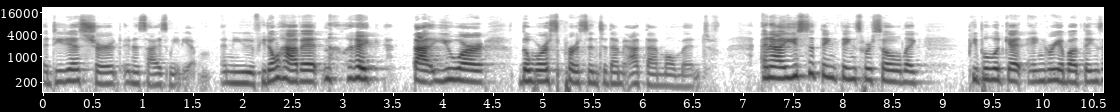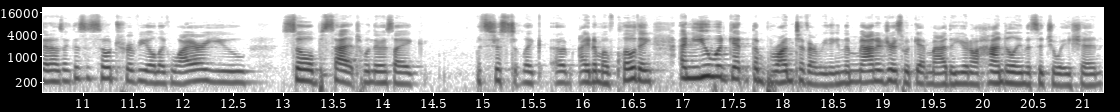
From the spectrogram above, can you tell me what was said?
Adidas shirt in a size medium, and you if you don't have it, like that, you are the worst person to them at that moment. And I used to think things were so like people would get angry about things and I was like this is so trivial like why are you so upset when there's like it's just like an item of clothing. And you would get the brunt of everything. And the managers would get mad that you're not handling the situation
